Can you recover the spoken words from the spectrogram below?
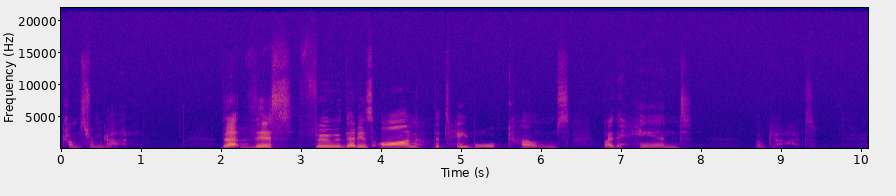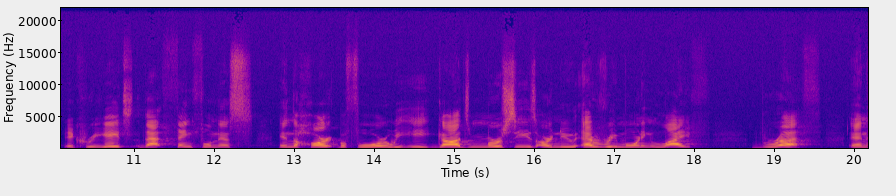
comes from God. That this food that is on the table comes by the hand of God. It creates that thankfulness in the heart before we eat. God's mercies are new every morning life, breath, and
